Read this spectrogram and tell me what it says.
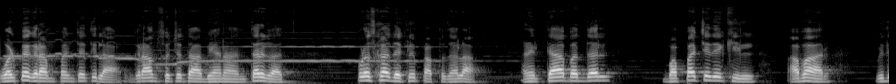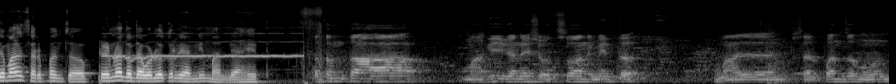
वडपे ग्रामपंचायतीला ग्राम स्वच्छता अभियानाअंतर्गत पुरस्कार देखील प्राप्त झाला आणि त्याबद्दल बाप्पाचे देखील आभार विद्यमान सरपंच प्रेमनादादा वडलकर यांनी मानले आहेत. प्रथमतः माघी गणेशोत्सवानिमित्त मा सरपंच म्हणून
